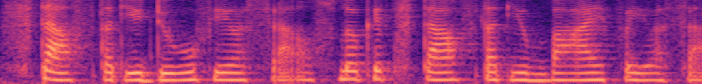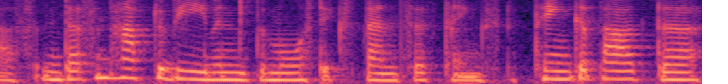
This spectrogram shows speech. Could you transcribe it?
stuff that you do for yourself, look at stuff that you buy for yourself. It doesn't have to be even the most expensive things, but think about the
